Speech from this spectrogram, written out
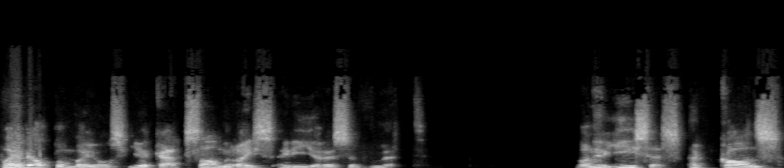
Baie welkom by ons E-kerk saamreis uit die Here se woord. Wanneer Jesus 'n kans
